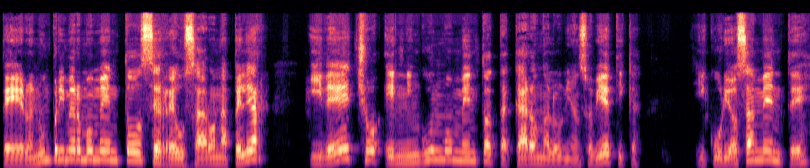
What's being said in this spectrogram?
pero en un primer momento se rehusaron a pelear y de hecho en ningún momento atacaron a la Unión Soviética. Y curiosamente,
